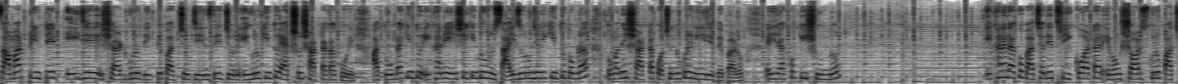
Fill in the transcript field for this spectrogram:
সামার প্রিন্টেড এই যে শার্টগুলো দেখতে পাচ্ছ জেন্টসদের জন্য, এগুলো কিন্তু একশো ষাট টাকা করে। আর তোমরা কিন্তু এখানে এসে কিন্তু সাইজ অনুযায়ী কিন্তু তোমরা তোমাদের শার্টটা পছন্দ করে নিয়ে যেতে পারো। এই দেখো কি সুন্দর। এখানে দেখো বাচ্চাদের থ্রি কোয়ার্টার এবং শর্টসগুলো পাচ্ছ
